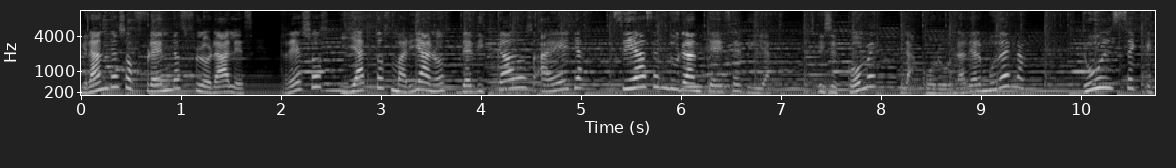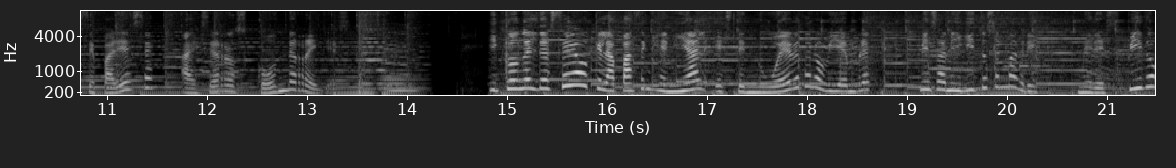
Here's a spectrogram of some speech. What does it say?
Grandes ofrendas florales, rezos y actos marianos dedicados a ella se hacen durante ese día y se come la corona de almudena, dulce que se parece a ese roscón de reyes. Y con el deseo que la pasen genial este 9 de noviembre, mis amiguitos en Madrid, me despido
